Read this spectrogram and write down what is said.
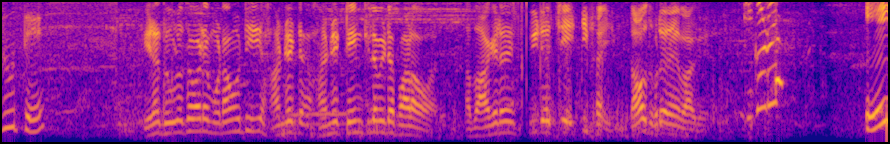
জুতে। এটা দৌড়তে পারে মোটামুটি hundred hundred ten kilometre per hour. আর বাঘের স্পিড হচ্ছে এইটটি ফাইভ তাও ধরে নেয় বাঘে। এই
